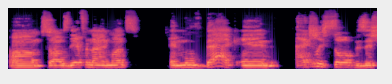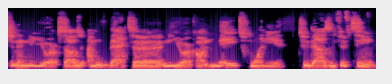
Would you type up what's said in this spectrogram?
Um, so I was there for nine months and moved back, and I actually saw a position in New York. So I, was, I moved back to New York on May 20th, 2015.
